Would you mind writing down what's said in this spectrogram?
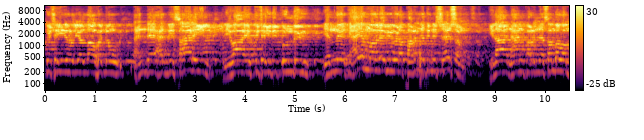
കുശൈറിയാഹുനു തന്റെ റിസാലയിൽ റിവായത്ത് ചെയ്തിട്ടുണ്ട് എന്ന് കായം മൗലവിയുടെ പറഞ്ഞതിന് ശേഷം ഇതാ ഞാൻ പറഞ്ഞ സംഭവം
